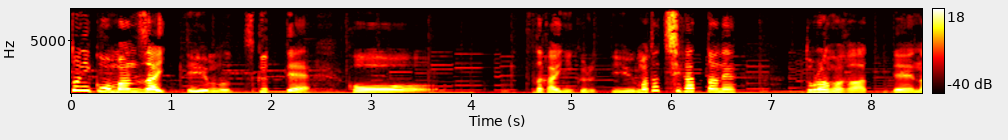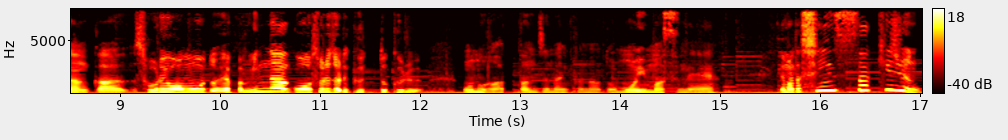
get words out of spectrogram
当にこう、漫才っていうものを作って、こう、戦いに来るっていう、また違ったね、ドラマがあって、なんか、それを思うと、やっぱみんな、こう、それぞれグッとくるものがあったんじゃないかなと思いますね。で、また審査基準、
